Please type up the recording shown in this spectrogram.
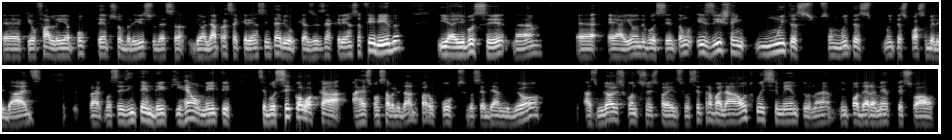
é, que eu falei há pouco tempo sobre isso, dessa, de olhar para essa criança interior, porque às vezes é a criança ferida, e aí você, né, é, é, aí onde você... Então, existem muitas, são muitas, muitas possibilidades para vocês entenderem que realmente, se você colocar a responsabilidade para o corpo, se você der a melhor as melhores condições para eles, você trabalhar autoconhecimento, né, empoderamento pessoal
